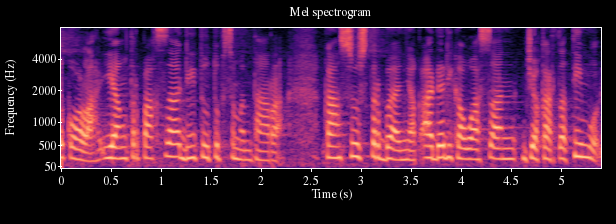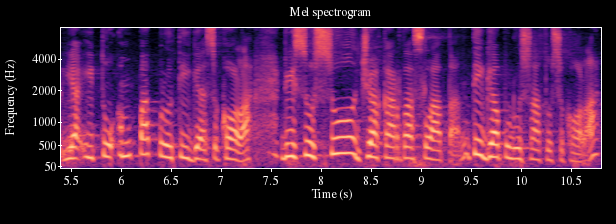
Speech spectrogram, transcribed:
sekolah yang terpaksa ditutup sementara. Kasus terbanyak ada di kawasan Jakarta Timur, yaitu 43 sekolah, di susul Jakarta Selatan 31 sekolah,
